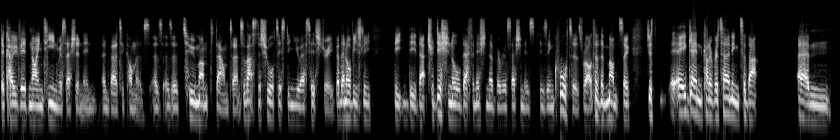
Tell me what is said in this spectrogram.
the COVID 19 recession in inverted commas as, as a two month downturn. So that's the shortest in US history. But then obviously, the, the, that traditional definition of a recession is is in quarters rather than months. So just again, kind of returning to that, um,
